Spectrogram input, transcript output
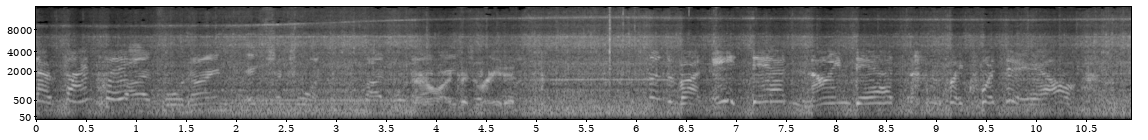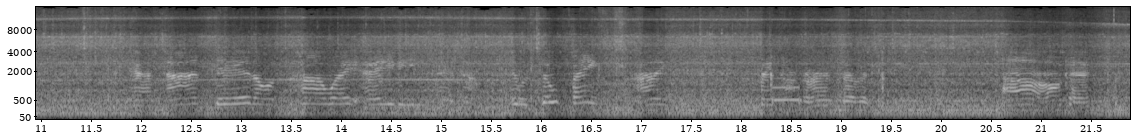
That No, I couldn't read it. This about 8 dead, 9 dead. Like, what the hell? Yeah, 9 dead on Highway 80. It was so faint. I didn't think on the rest of it. Oh, okay.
